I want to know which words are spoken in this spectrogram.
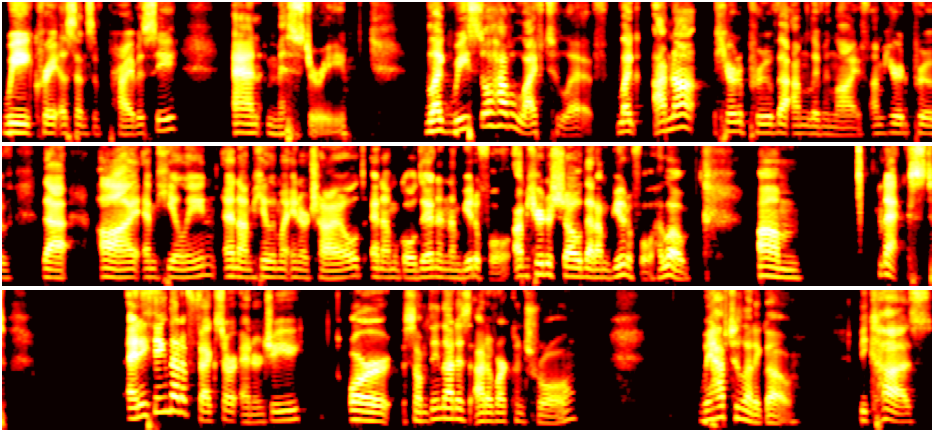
We create a sense of privacy and mystery. Like we still have a life to live. Like I'm not here to prove that I'm living life. I'm here to prove that I am healing and I'm healing my inner child and I'm golden and I'm beautiful. I'm here to show that I'm beautiful. Hello. Um next. Anything that affects our energy or something that is out of our control, we have to let it go because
